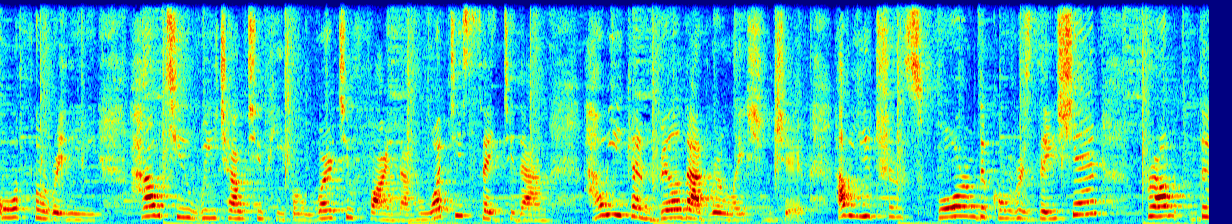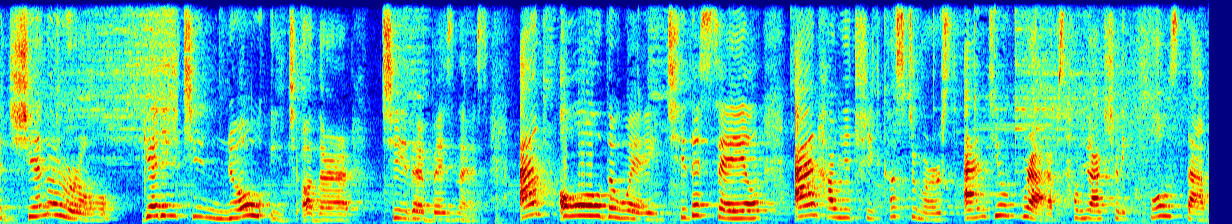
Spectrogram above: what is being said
authority how to reach out to people where to find them what to say to them how you can build that relationship how you transform the conversation from the general getting to know each other to their business and all the way to the sale and how you treat customers and your reps, how you actually close them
